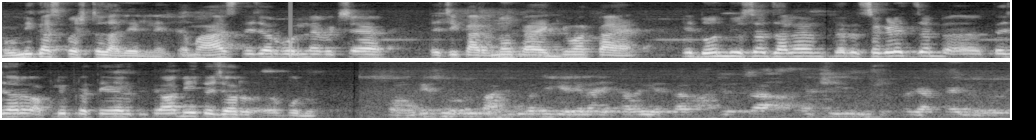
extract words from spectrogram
भूमिका स्पष्ट झालेली नाही. त्यामुळे आज त्याच्यावर बोलण्यापेक्षा त्याची कारणं काय किंवा काय हे दोन दिवसात झाल्यानंतर सगळेच जण त्याच्यावर आपली प्रतिक्रिया देतील आम्ही त्याच्यावर बोलू. काँग्रेसमधून भाजपमध्ये गेलेला एखादा नेता भाजपचा अध्यक्षही होऊ शकतो यात काही नवल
